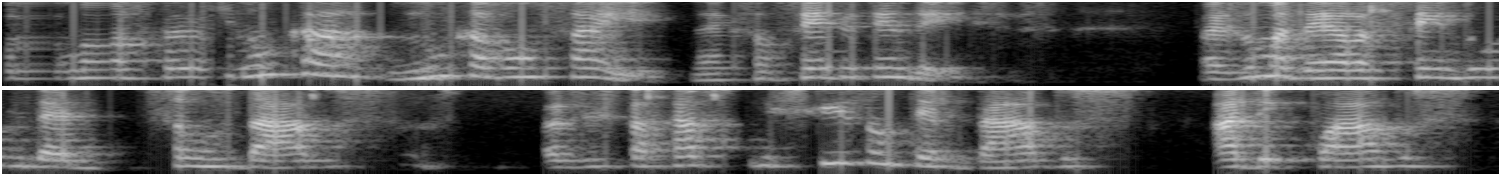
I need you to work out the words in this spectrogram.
algumas coisas que nunca, nunca vão sair, né? Que são sempre tendências. Mas uma delas, sem dúvida, são os dados. As startups precisam ter dados adequados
